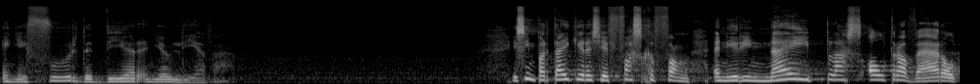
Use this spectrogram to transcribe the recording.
en jy voer dit deur in jou lewe. Jy sien partykeer as jy vasgevang in hierdie nay plus ultra wêreld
